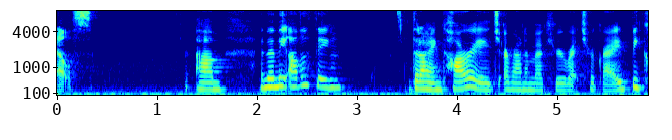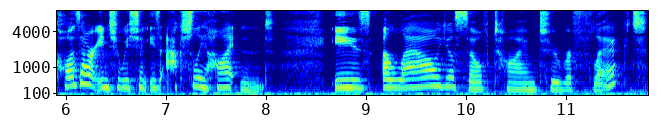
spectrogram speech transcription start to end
else. Um, and then the other thing that I encourage around a Mercury retrograde, because our intuition is actually heightened, is allow yourself time to reflect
